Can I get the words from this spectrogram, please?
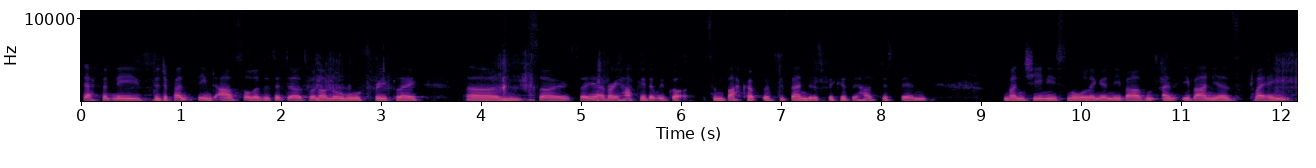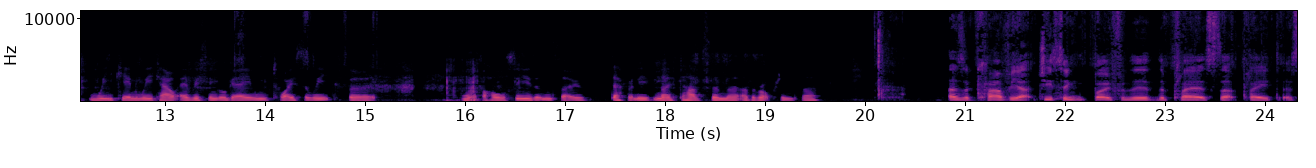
Definitely, the defense seemed as solid as it does when our normal three play. Um, so so yeah, very happy that we've got some backup of defenders because it has just been Mancini, Smalling, and Ibanez playing week in, week out, every single game, twice a week for what, the whole season. So definitely nice to have some uh, other options there. As a caveat, do you think both of the, the players that played as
